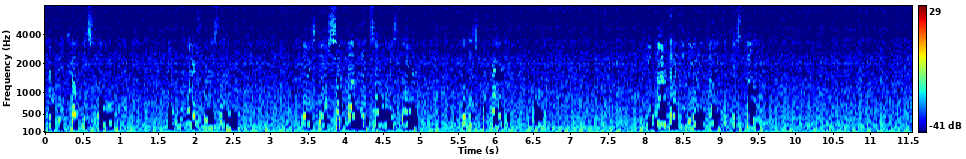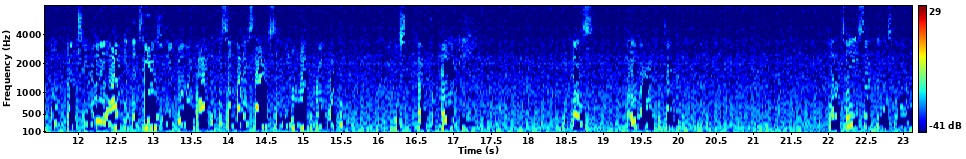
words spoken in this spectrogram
every cup is filled, every wafer is there. There's, there's somebody that's always there that is prepared. You not have to do anything to just come. Don't, don't you really like it the times when you go invited to somebody's house and you don't have to bring nothing? You just come prepared to eat because they were not prepared. Can I tell you something this morning?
